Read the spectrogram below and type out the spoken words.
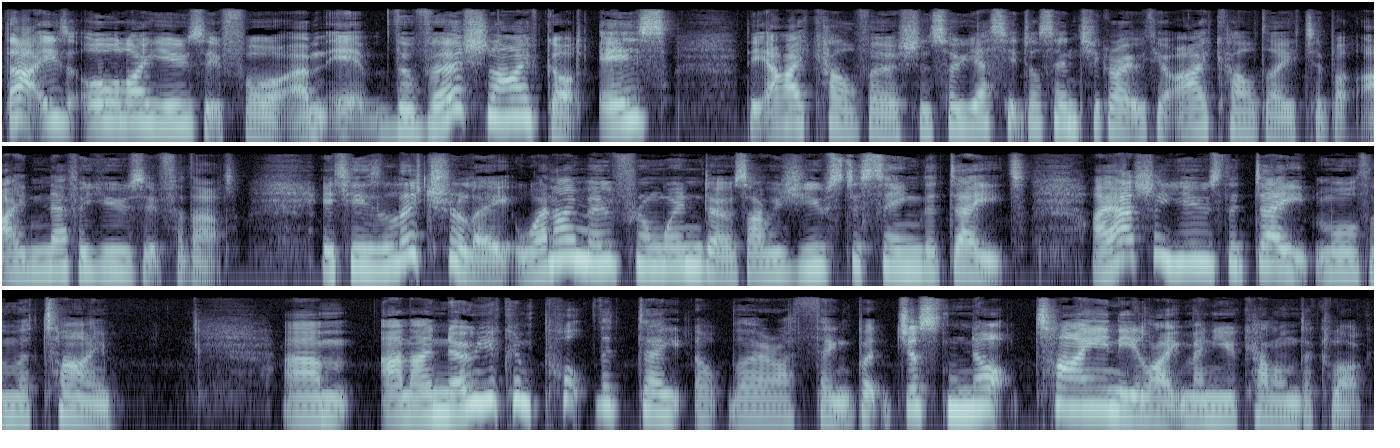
That is all I use it for. Um, it, the version I've got is the iCal version, so yes, it does integrate with your iCal data, but I never use it for that. It is literally when I moved from Windows, I was used to seeing the date. I actually use the date more than the time. Um, and I know you can put the date up there, I think, but just not tiny like menu calendar clock.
